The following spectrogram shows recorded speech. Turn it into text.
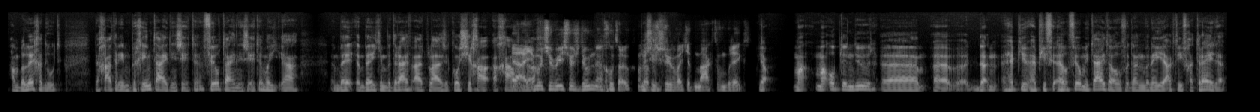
aan beleggen doet, dan gaat er in het begin tijd in zitten. Veel tijd in zitten. Want ja, een, be een beetje een bedrijf uitpluizen kost je ga gauw Ja, je moet je research doen en goed ook. Want Precies. dat is wat je het maakt of breekt. Ja, maar, maar op den duur uh, uh, dan heb je, heb je veel, veel meer tijd over dan wanneer je actief gaat treden.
